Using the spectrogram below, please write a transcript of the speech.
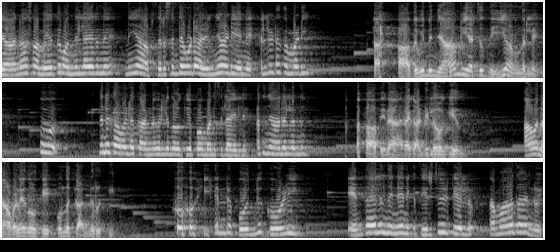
ഞാൻ ആ സമയത്ത് വന്നില്ലായിരുന്നേ. നീ അപ്സരസിന്റെ കൂടെ അഴിഞ്ഞാടിയനെ അല്ലേടാ തമ്മടി? അത് പിന്നെ ഞാൻ വിചാരിച്ചത് നീയാണെന്നല്ലേ. ഓ നിനക്ക് അവളുടെ കണ്ണുകളിൽ നോക്കിയപ്പോ മനസ്സിലായില്ലേ? അത് ഞാനല്ലെന്ന്. അതിനാരാ കണ്ണിൽ നോക്കിയത്? അവൻ അവളെ നോക്കി ഒന്ന് കണ്ണിറുക്കി. ഓ എന്റെ പൊന്നു കോഴി. എന്തായാലും നിന്നെ എനിക്ക് തിരിച്ചു കിട്ടിയല്ലോ. സമാധാനമായി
